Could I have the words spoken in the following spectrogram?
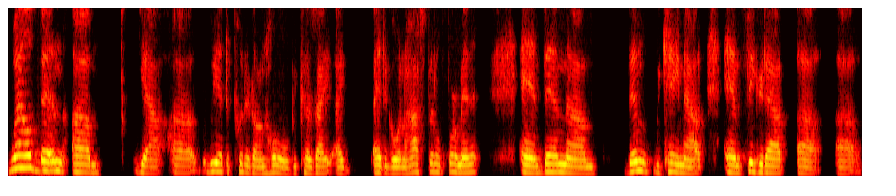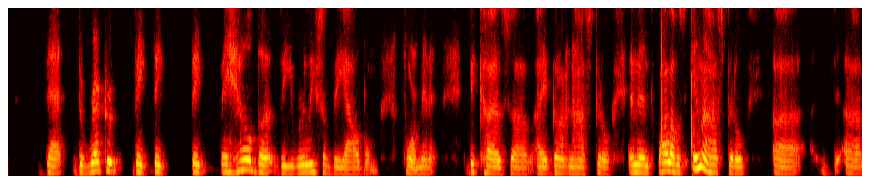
Well, then, um, yeah, uh, we had to put it on hold because I, I, I had to go in the hospital for a minute, and then um, then we came out and figured out uh, uh, that the record they they they they held the the release of the album for a minute because uh, I had gone in the hospital, and then while I was in the hospital uh, uh,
